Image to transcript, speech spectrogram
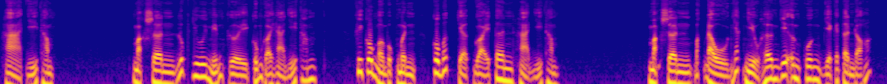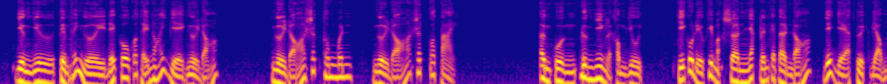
Hà Dĩ Thâm. Mặt Sơn lúc vui mỉm cười cũng gọi Hà Dĩ Thâm. Khi cô ngồi một mình, cô bất chợt gọi tên Hà Dĩ Thâm. Mặt Sơn bắt đầu nhắc nhiều hơn với ân quân về cái tên đó, dường như tìm thấy người để cô có thể nói về người đó. Người đó rất thông minh, người đó rất có tài. Ân quân đương nhiên là không vui. Chỉ có điều khi Mặt Sơn nhắc đến cái tên đó với vẻ tuyệt vọng,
